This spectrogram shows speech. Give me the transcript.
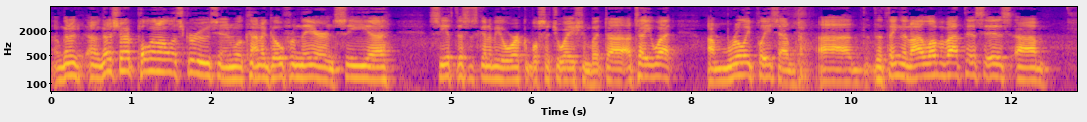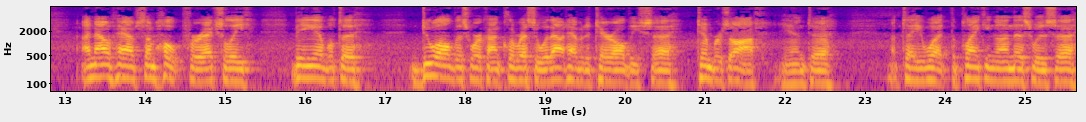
I'm gonna I'm gonna start pulling all the screws, and we'll kind of go from there and see uh, see if this is going to be a workable situation. But uh, I'll tell you what, I'm really pleased. Uh, the thing that I love about this is um, I now have some hope for actually being able to do all this work on Clarissa without having to tear all these uh, timbers off. And uh, I'll tell you what, the planking on this was uh,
